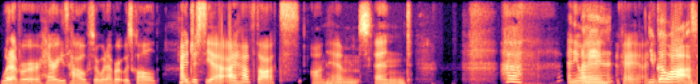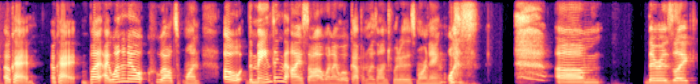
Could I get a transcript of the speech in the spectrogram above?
whatever harry's house or whatever it was called i just yeah i have thoughts on him and anyway mean, okay I you go off. Okay. Okay. But I want to know who else won. Oh, the main thing that I saw when I woke up and was on Twitter this morning was um there was like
